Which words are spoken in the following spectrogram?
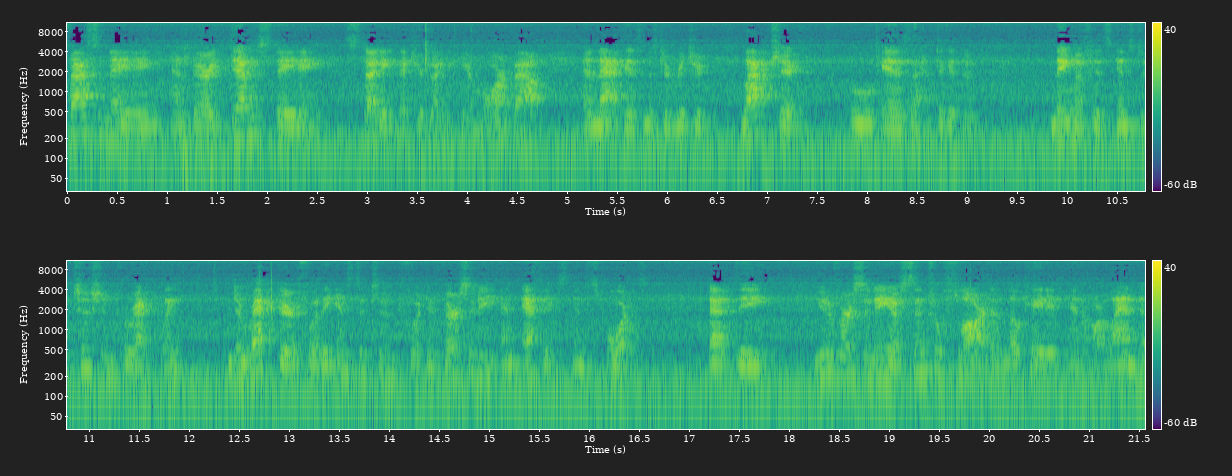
fascinating and very devastating study that you're going to hear more about, and that is Mr. Richard Lapchick, who is, I have to get the name of his institution correctly, director for the Institute for Diversity and Ethics in Sports at the University of Central Florida, located in Orlando.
